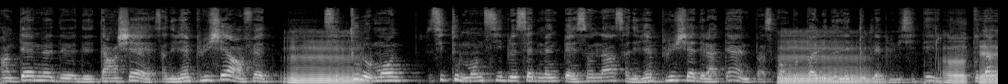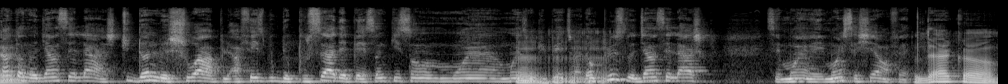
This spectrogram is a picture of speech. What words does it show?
en termes de, de d'enchères, ça devient plus cher en fait. Hmm. Si tout le monde, si tout le monde cible cette même personne-là, ça devient plus cher de l'atteindre parce qu'on peut pas lui donner toutes les publicités. Hmm. Pourtant, quand ton audience est large, tu donnes le choix à Facebook de pousser à des personnes qui sont moins moins Hmm. occupées. Tu vois. Donc plus l'audience est large, c'est moins et moins c'est cher en fait. D'accord.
